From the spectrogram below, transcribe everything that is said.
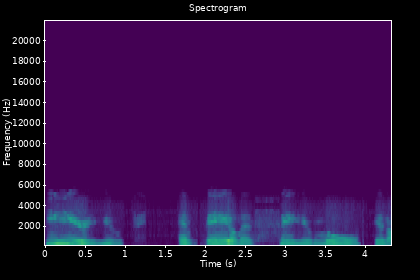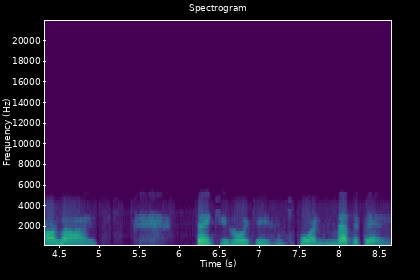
hear you and feel and see you move in our lives. Thank you, Lord Jesus, for another day,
